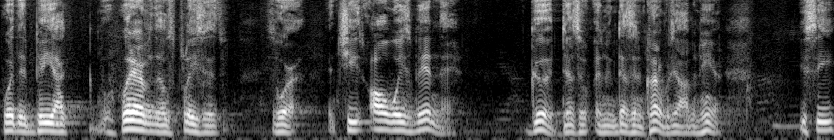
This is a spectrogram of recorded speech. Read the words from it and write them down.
Whether it be I, whatever those places were. And she's always been there. Good, does a, and does an incredible job in here. You see,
